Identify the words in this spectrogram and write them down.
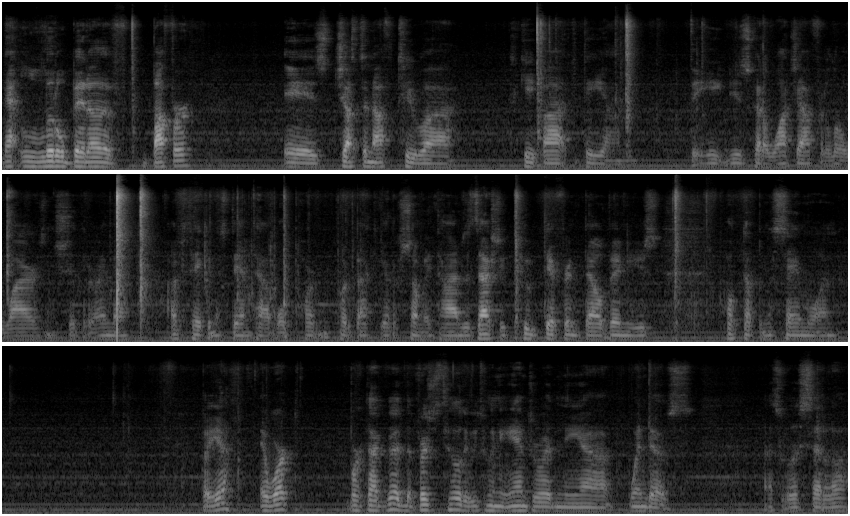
That little bit of buffer is just enough to uh, to keep out the um, the heat. You just gotta watch out for the little wires and shit that are in there. I've taken this damn tablet apart and put it back together so many times. It's actually two different Dell venues hooked up in the same one. But yeah, it worked. Worked out good. The versatility between the Android and the uh, Windows. That's what really set it off.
